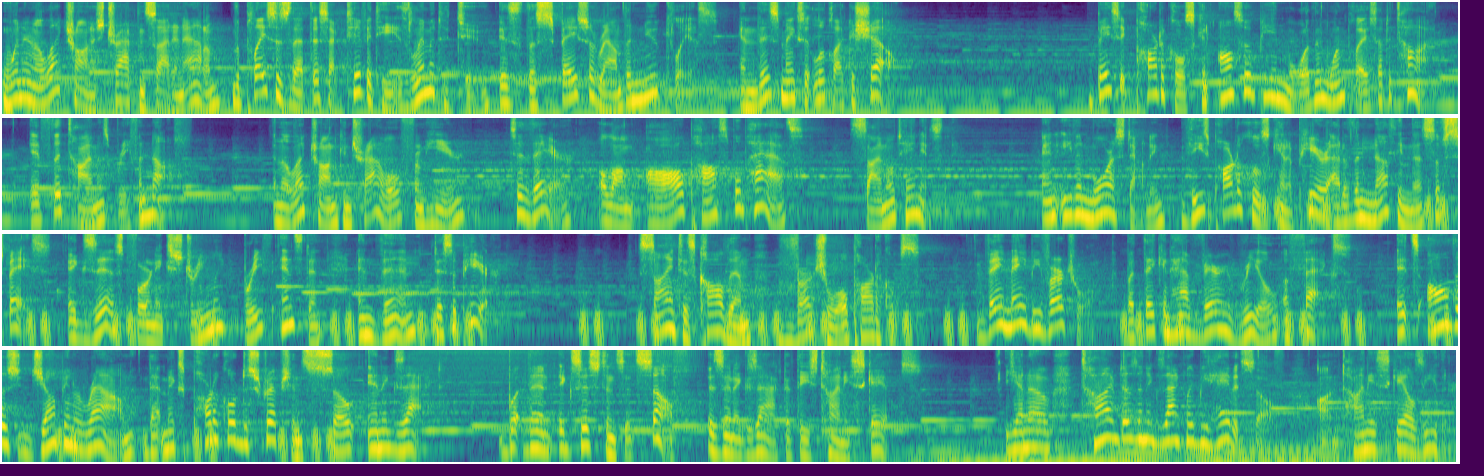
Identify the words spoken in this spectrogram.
When an electron is trapped inside an atom, the places that this activity is limited to is the space around the nucleus, and this makes it look like a shell. Basic particles can also be in more than one place at a time, if the time is brief enough. An electron can travel from here to there along all possible paths simultaneously. And even more astounding, these particles can appear out of the nothingness of space, exist for an extremely brief instant, and then disappear. Scientists call them virtual particles. They may be virtual, but they can have very real effects. It's all this jumping around that makes particle descriptions so inexact. But then existence itself is inexact at these tiny scales. You know, time doesn't exactly behave itself on tiny scales either.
